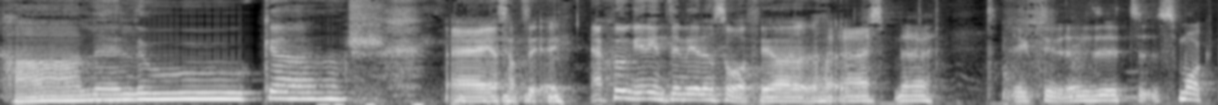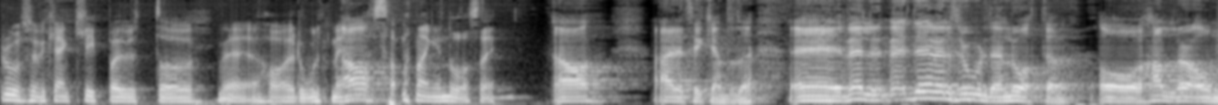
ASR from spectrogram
Halleluja. Eh, jag, ska inte, jag sjunger inte mer än så för jag... Nej, det, det, är ett smakprov så vi kan klippa ut och eh, ha roligt med Ja. i sammanhangen då. Ja, nej det tycker jag inte det. Eh, väldigt, det är väldigt roligt den låten. Och handlar om,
